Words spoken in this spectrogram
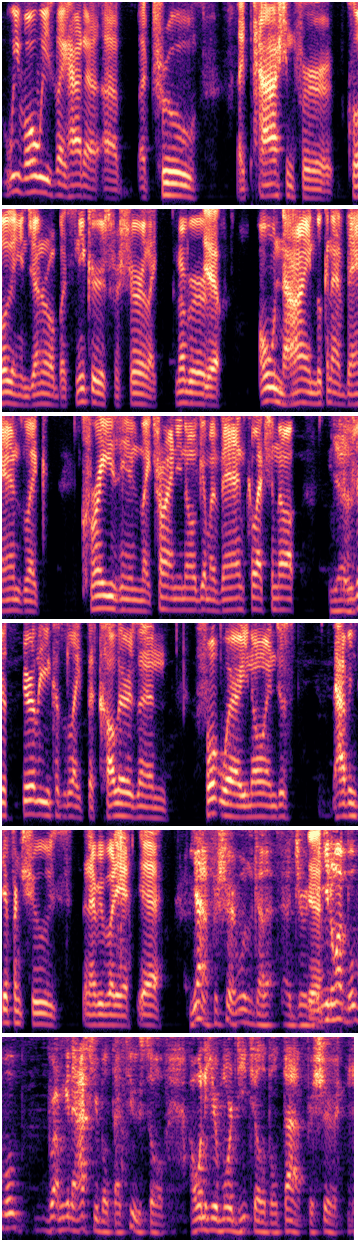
we've always like had a, a, a true like passion for clothing in general, but sneakers for sure. Like remember Yeah. 09 looking at vans like crazy and like trying, you know, get my van collection up. yeah It was just purely because of like the colors and footwear, you know, and just having different shoes than everybody. Yeah. Yeah, for sure. Everyone's got a, a journey. Yeah. And you know what? We'll, we'll, I'm going to ask you about that too. So I want to hear more detail about that for sure. Yeah.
